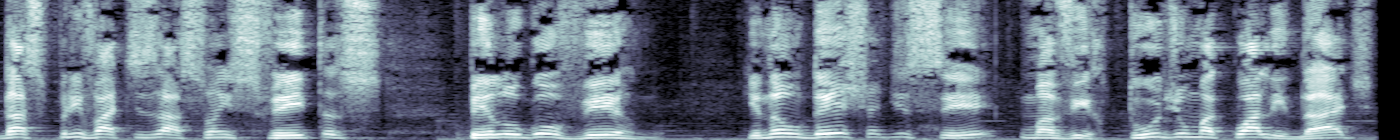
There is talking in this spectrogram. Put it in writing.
das privatizações feitas pelo governo, que não deixa de ser uma virtude, uma qualidade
